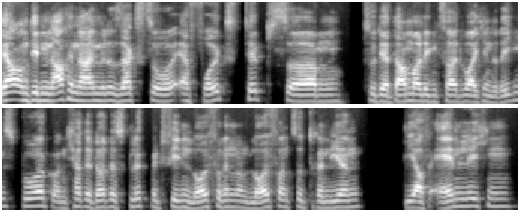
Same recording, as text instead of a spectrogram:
ja und im Nachhinein, wenn du sagst, so Erfolgstipps, ähm, zu der damaligen Zeit war ich in Regensburg und ich hatte dort das Glück, mit vielen Läuferinnen und Läufern zu trainieren, die auf ähnlichen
